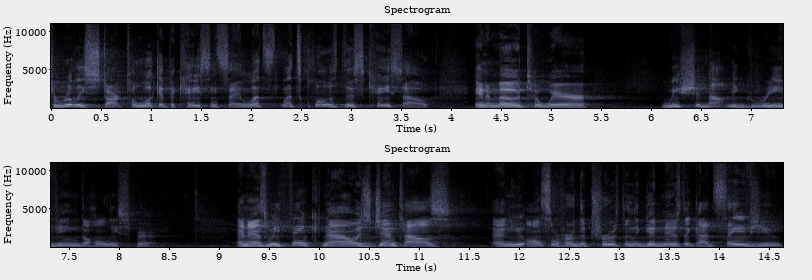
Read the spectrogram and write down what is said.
to really start to look at the case and say, let's, let's close this case out in a mode to where we should not be grieving the Holy Spirit. And as we think now as Gentiles, and you also heard the truth and the good news that God saves you,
